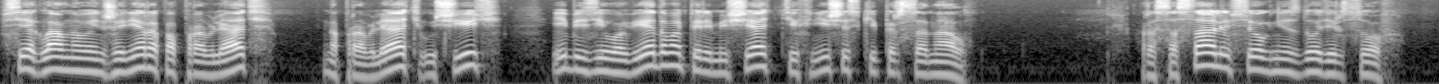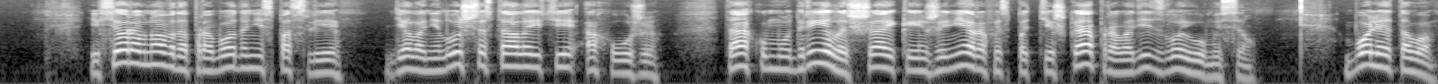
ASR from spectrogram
все главного инженера поправлять, направлять, учить и без его ведома перемещать технический персонал. Рассосали все гнездо дельцов. И все равно водопровода не спасли. Дело не лучше стало идти, а хуже. Так умудрилась шайка инженеров из-под тишка проводить злой умысел. Более того,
